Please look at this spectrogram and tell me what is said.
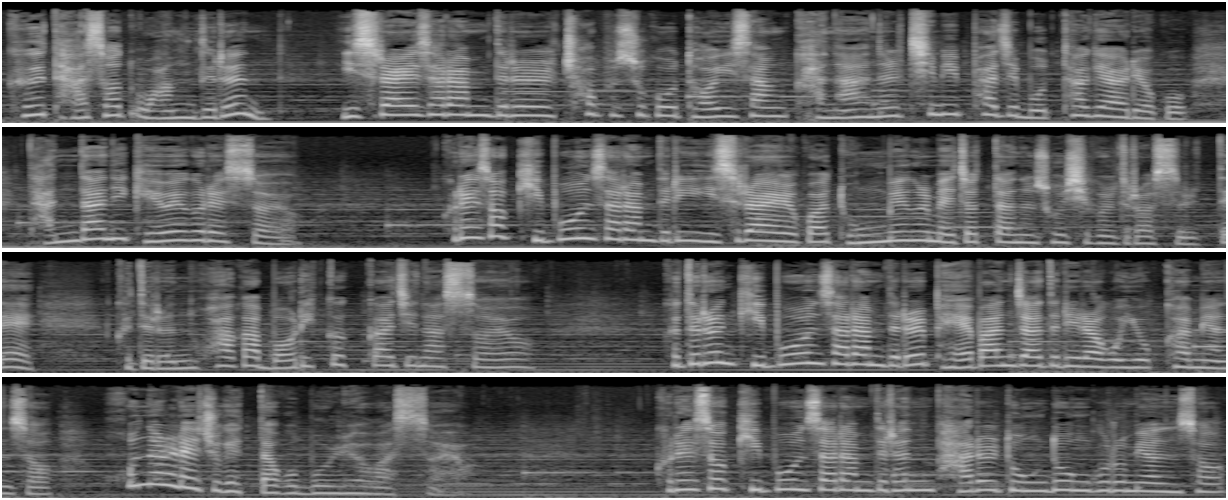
그 다섯 왕들은 이스라엘 사람들을 쳐부수고 더 이상 가나안을 침입하지 못하게 하려고 단단히 계획을 했어요. 그래서 기본 사람들이 이스라엘과 동맹을 맺었다는 소식을 들었을 때 그들은 화가 머리 끝까지 났어요. 그들은 기본 사람들을 배반자들이라고 욕하면서 혼을 내주겠다고 몰려왔어요. 그래서 기본 사람들은 발을 동동 구르면서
